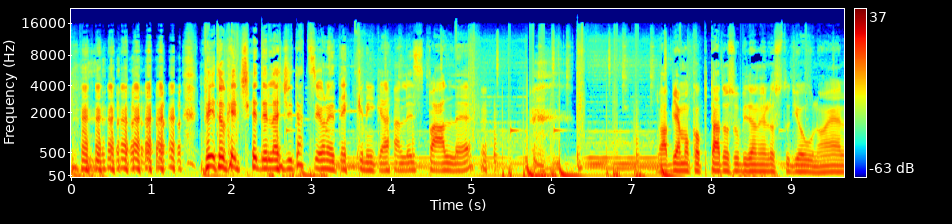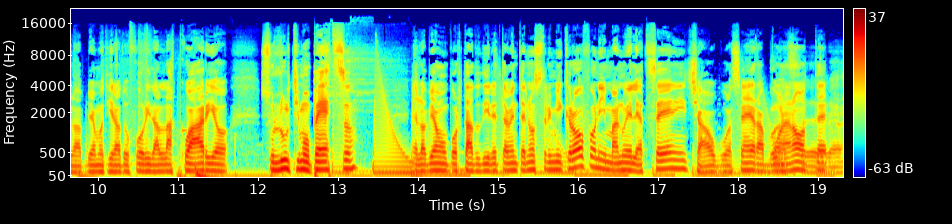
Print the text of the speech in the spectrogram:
Vedo che c'è dell'agitazione tecnica alle spalle. Lo abbiamo cooptato subito nello studio 1, eh? lo abbiamo tirato fuori dall'acquario sull'ultimo pezzo e lo abbiamo portato direttamente ai nostri microfoni. Emanuele Azzeni, ciao, buonasera, buonanotte Buonasera.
